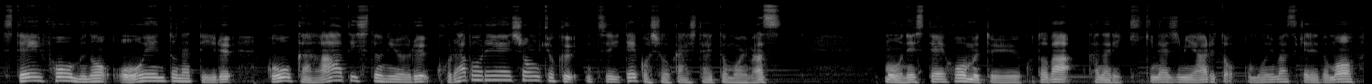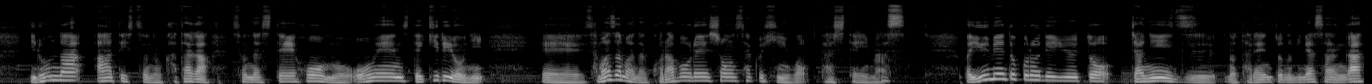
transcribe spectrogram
ステイホームの応援となっている豪華アーティストによるコラボレーション曲についてご紹介したいと思います。もうね、ステイホームという言葉、かなり聞きなじみあると思いますけれども、いろんなアーティストの方が、そんなステイホームを応援できるように、えー、様々なコラボレーション作品を出しています。ま、有名どころで言うとジャニーズのタレントの皆さんが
